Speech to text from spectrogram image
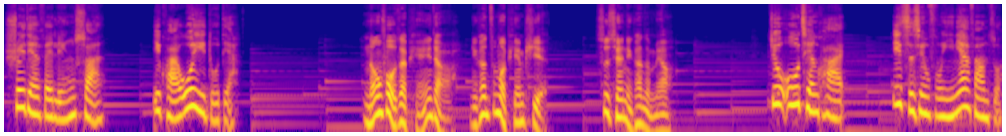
水电费另算，一块五一度电。能否再便宜点啊？你看这么偏僻，四千你看怎么样？就五千块，一次性付一年房租，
